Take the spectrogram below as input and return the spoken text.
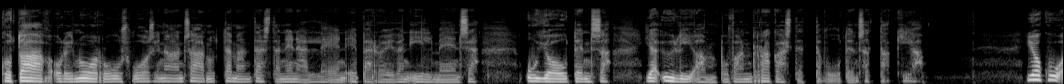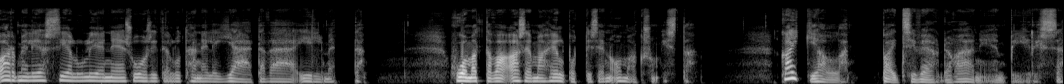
Kotar oli nuoruusvuosinaan saanut tämän tästä nenälleen epäröivän ilmeensä, ujoutensa ja yliampuvan rakastettavuutensa takia. Joku armelias sielu lienee suositellut hänelle jäätävää ilmettä. Huomattava asema helpotti sen omaksumista. Kaikkialla – paitsi Verderäänien piirissä,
